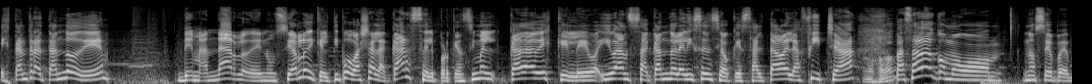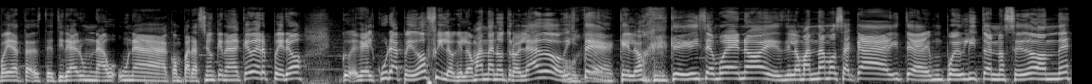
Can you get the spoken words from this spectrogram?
están tratando de demandarlo, de denunciarlo y que el tipo vaya a la cárcel, porque encima el- cada vez que le iban sacando la licencia o que saltaba la ficha, Ajá. pasaba como, no sé, pues voy a tirar una, una comparación que nada que ver, pero el cura pedófilo que lo mandan a otro lado, ¿viste? Que, lo, que, dicen, bueno, eh, lo mandamos acá, ¿viste? A un pueblito en no sé dónde,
